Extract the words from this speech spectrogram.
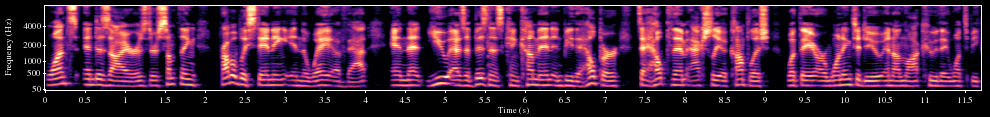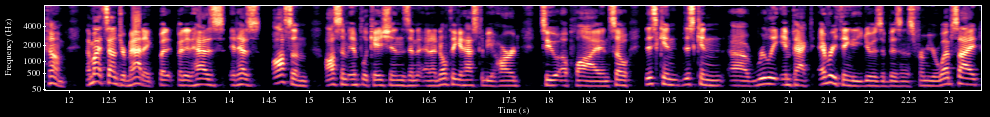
wants and desires. There's something probably standing in the way of that and that you as a business can come in and be the helper to help them actually accomplish what they are wanting to do and unlock who they want to become. That might sound dramatic, but but it has it has awesome awesome implications and, and I don't think it has to be hard to apply. And so this can this can uh, really impact everything that you do as a business from your website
